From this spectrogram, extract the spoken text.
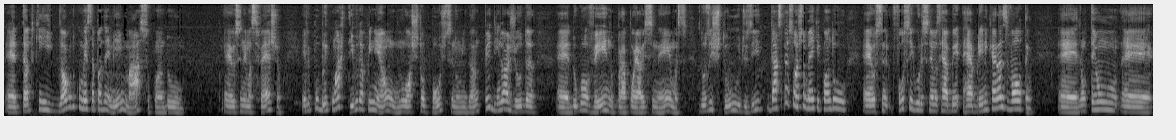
É, tanto que logo no começo da pandemia, em março, quando é, os cinemas fecham, ele publica um artigo de opinião no Washington Post, se não me engano, pedindo ajuda é, do governo para apoiar os cinemas, dos estúdios e das pessoas também, que quando é, for seguro os cinemas reabrir, reabrirem, que elas voltem. É, não tem um. É,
